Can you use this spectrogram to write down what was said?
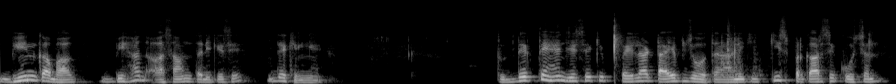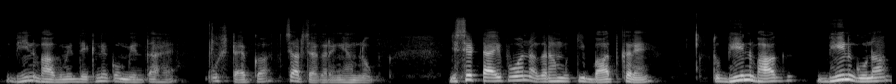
भिन्न का भाग बेहद आसान तरीके से देखेंगे। तो देखते हैं जैसे कि पहला टाइप जो होता है, यानी कि किस प्रकार से क्वेश्चन भिन्न भाग में देखने को मिलता है, उस टाइप का चर्चा करेंगे हम लोग। जिसे टाइप वन अगर हम की बात करें तो भिन्न भाग भीन गुना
